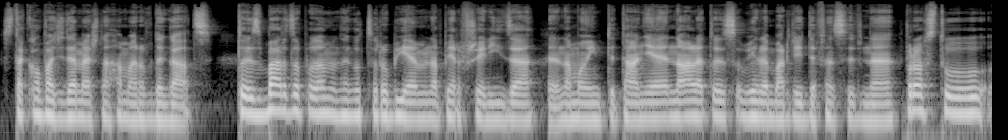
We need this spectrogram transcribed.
stakować damage na Hammer of the Gods. To jest bardzo podobne do tego, co robiłem na pierwszej lidze, na moim Tytanie, no ale to jest o wiele bardziej defensywne. Po prostu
